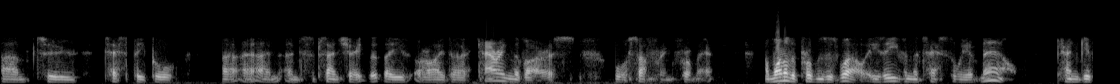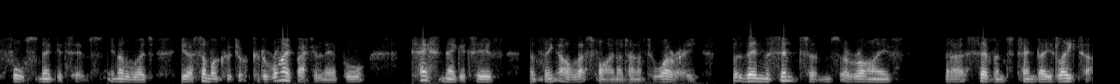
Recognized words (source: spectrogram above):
um, to test people uh, and, and substantiate that they are either carrying the virus or suffering from it. And one of the problems as well is even the tests that we have now can give false negatives. In other words, you know, someone could could arrive back at an airport, test negative, and think, oh, that's fine, I don't have to worry. But then the symptoms arrive uh, seven to ten days later,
